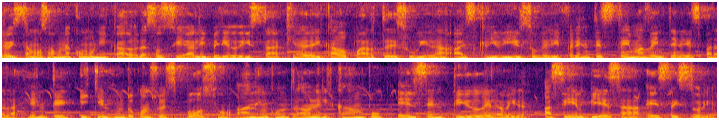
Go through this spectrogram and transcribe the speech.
Entrevistamos a una comunicadora social y periodista que ha dedicado parte de su vida a escribir sobre diferentes temas de interés para la gente y quien junto con su esposo han encontrado en el campo el sentido de la vida. Así empieza esta historia.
